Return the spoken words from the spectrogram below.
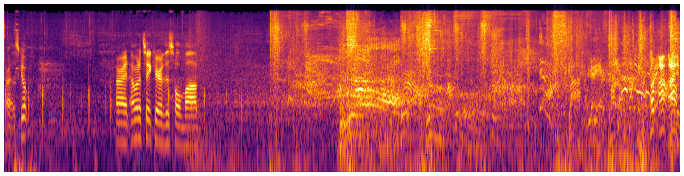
Alright, let's go. Alright, I'm gonna take care of this whole mob. Oh, ow, ow.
